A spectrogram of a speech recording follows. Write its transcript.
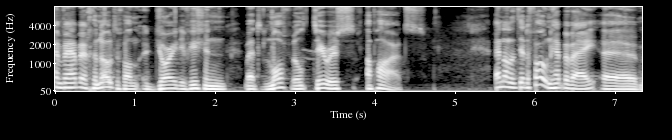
En we hebben genoten van Joy Division met Love Will Tear Us Apart. En aan de telefoon hebben wij ehm,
